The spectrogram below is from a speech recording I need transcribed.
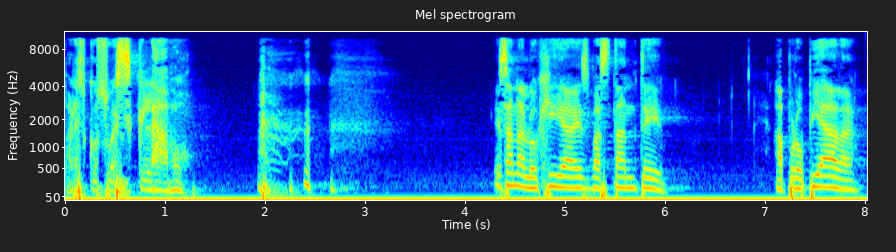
Parezco su esclavo. Esa analogía es bastante apropiada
